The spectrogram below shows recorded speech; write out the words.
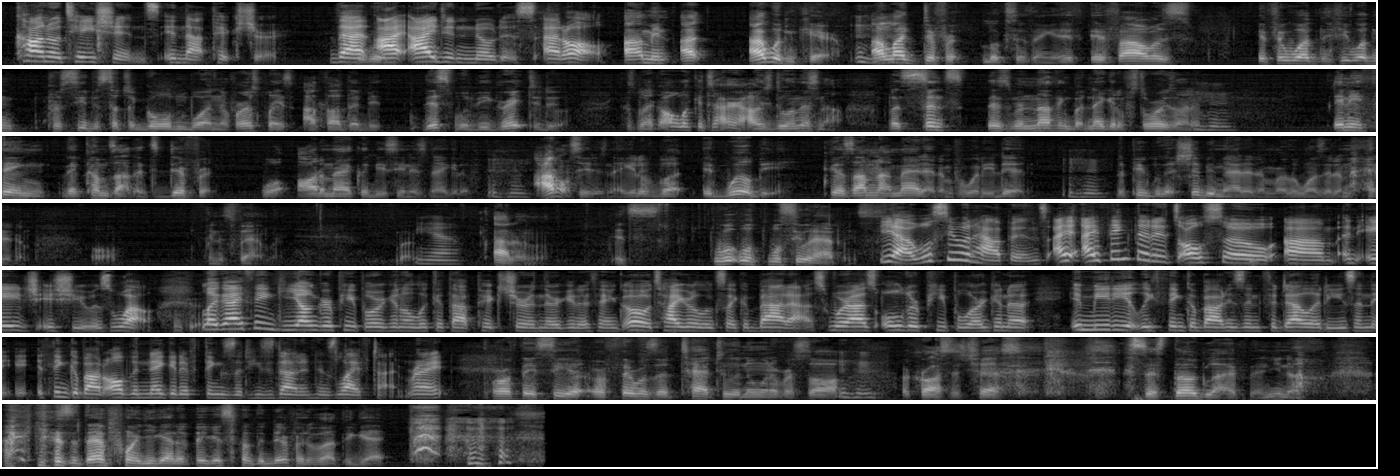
connotations in that picture that I, I didn't notice at all. I mean, I I wouldn't care. I Mm-hmm. like different looks of things. If, if I was, if it wasn't, if he wasn't perceived as such a golden boy in the first place, I thought that this would be great to do. Because like, oh, look at Tiger, how he's doing this now. But since there's been nothing but negative stories on it, Mm-hmm. anything that comes out that's different will automatically be seen as negative. Mm-hmm. I don't see it as negative, but it will be because I'm not mad at him for what he did. Mm-hmm. The people that should be mad at him are the ones that are mad at him, well, and his family. But Yeah. I don't know. It's we'll, we'll, we'll see what happens. Yeah, we'll see what happens. I, I think that it's also um, an age issue as well. Like, I think younger people are going to look at that picture and they're going to think, oh, Tiger looks like a badass. Whereas older people are going to immediately think about his infidelities and think about all the negative things that he's done in his lifetime, right? Or if they see, a, or if there was a tattoo that no one ever saw Mm-hmm. across his chest, it says "Thug Life," then you know, I guess at that point you got to figure something different about the guy.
